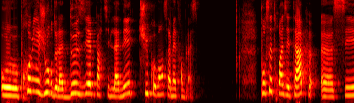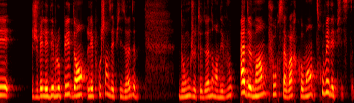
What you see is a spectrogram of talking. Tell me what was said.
au premier jour de la deuxième partie de l'année, tu commences à mettre en place. Pour ces trois étapes, c'est, je vais les développer dans les prochains épisodes. Donc je te donne rendez-vous à demain pour savoir comment trouver des pistes.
